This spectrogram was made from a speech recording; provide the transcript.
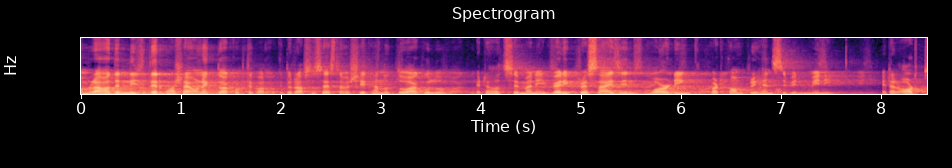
আমরা আমাদের নিজেদের ভাষায় অনেক দোয়া করতে পারব, কিন্তু রাসুসা ইসলামের শেখানো দোয়াগুলো, এটা হচ্ছে মানে very precise in wording but comprehensive in meaning এটার অর্থ,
